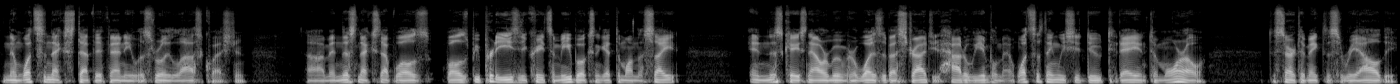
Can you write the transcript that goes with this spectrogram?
And then what's the next step, if any, was really the last question. Um, and this next step, well, is, well, it'd be pretty easy to create some ebooks and get them on the site. In this case, now we're moving from what is the best strategy? How do we implement? What's the thing we should do today and tomorrow to start to make this a reality?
